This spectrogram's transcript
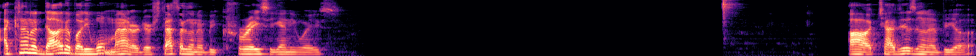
I kind of doubt it, but it won't matter. Their stats are going to be crazy anyways. Ah, uh, Chad, is going to be a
